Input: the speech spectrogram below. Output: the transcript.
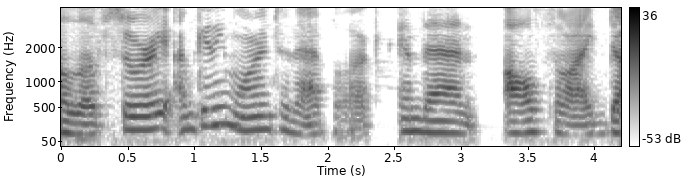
a love story. I'm getting more into that book. And then also I, do-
